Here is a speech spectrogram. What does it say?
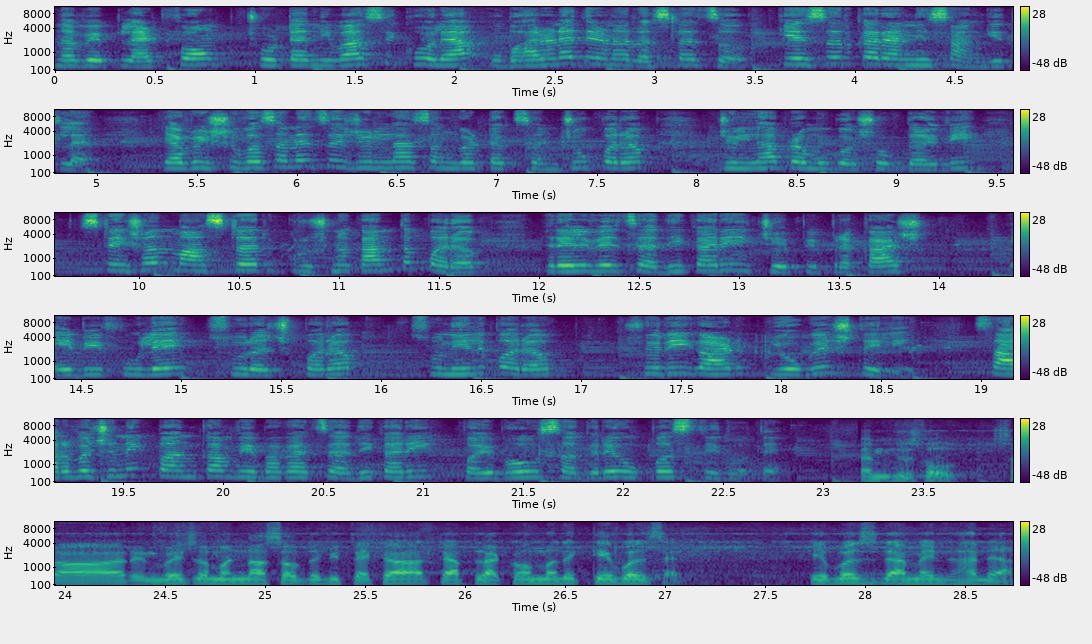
नवे प्लॅटफॉर्म छोट्या निवासी खोल्या उभारण्यात येणार असल्याचं केसरकर यांनी सांगितलंय. यावेळी शिवसेनेचे जिल्हा संघटक संजू परब जिल्हा प्रमुख अशोक दळवी स्टेशन मास्टर कृष्णकांत परब रेल्वेचे अधिकारी J P Prakash A B Phule Suraj Parab Sunil Parab Shrigad Yogesh Teli सार्वजनिक बांधकाम विभागाचे अधिकारी वैभव सगरे उपस्थित होते रेल्वेचं म्हणणं असं होतं की त्याच्या त्या प्लॅटफॉर्ममध्ये केबल्स आहेत केबल्स डॅमेज झाल्या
